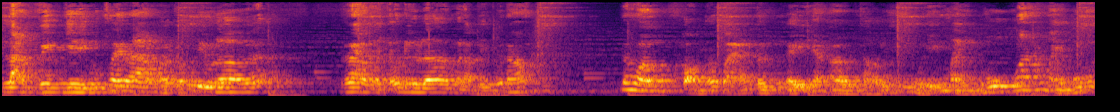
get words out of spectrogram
làm việc gì cũng phải ra ngoài chỗ dealer á ra ngoài chỗ dealer mà làm việc với nó. Đúng không? Còn các bạn đừng nghĩ rằng ờ thợ Nguyễn, mày mua quá, mày mua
